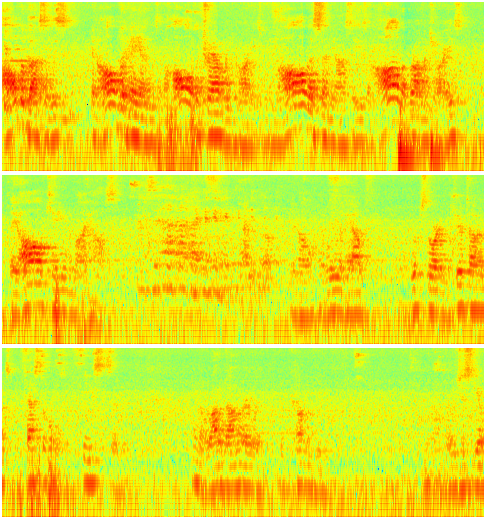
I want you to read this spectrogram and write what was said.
all the buses and all the vans and all the traveling parties, meaning all the sannyasis and all the brahmacharis, they all came to my house. You know, and we would have whip snort and kirtans and festivals and feasts and, you know, Radha Damodar would, would come and we, you know, would just give,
